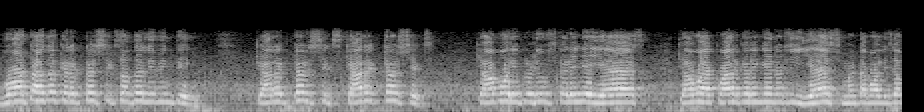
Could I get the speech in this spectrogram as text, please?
What are the characteristics of the living thing characteristics characteristics क्या वो रिप्रोड्यूस करेंगे? Yes yes. क्या वो एक्वायर करेंगे एनर्जी यस मेटाबॉलिज्म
